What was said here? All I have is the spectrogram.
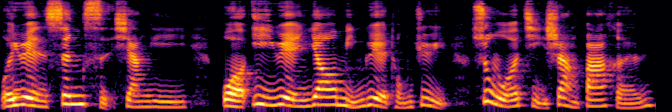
唯愿生死相依，我亦愿邀明月同聚，诉我脊上疤痕。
